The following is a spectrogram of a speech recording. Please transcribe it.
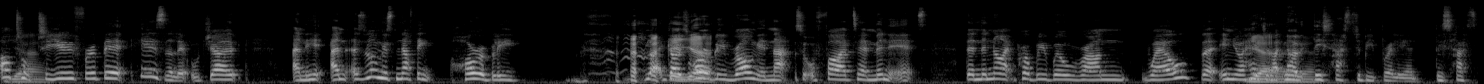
I'll Yeah. talk to you for a bit. Here's a little joke." And he, and as long as nothing horribly like goes Yeah. horribly wrong in that sort of five ten minutes, then the night probably will run well. But in your head, you're like, no, yeah. this has to be brilliant. This has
